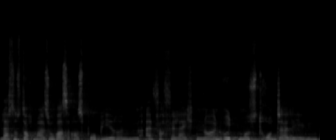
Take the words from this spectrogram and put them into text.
lass uns doch mal sowas ausprobieren, einfach vielleicht einen neuen Rhythmus drunter legen.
